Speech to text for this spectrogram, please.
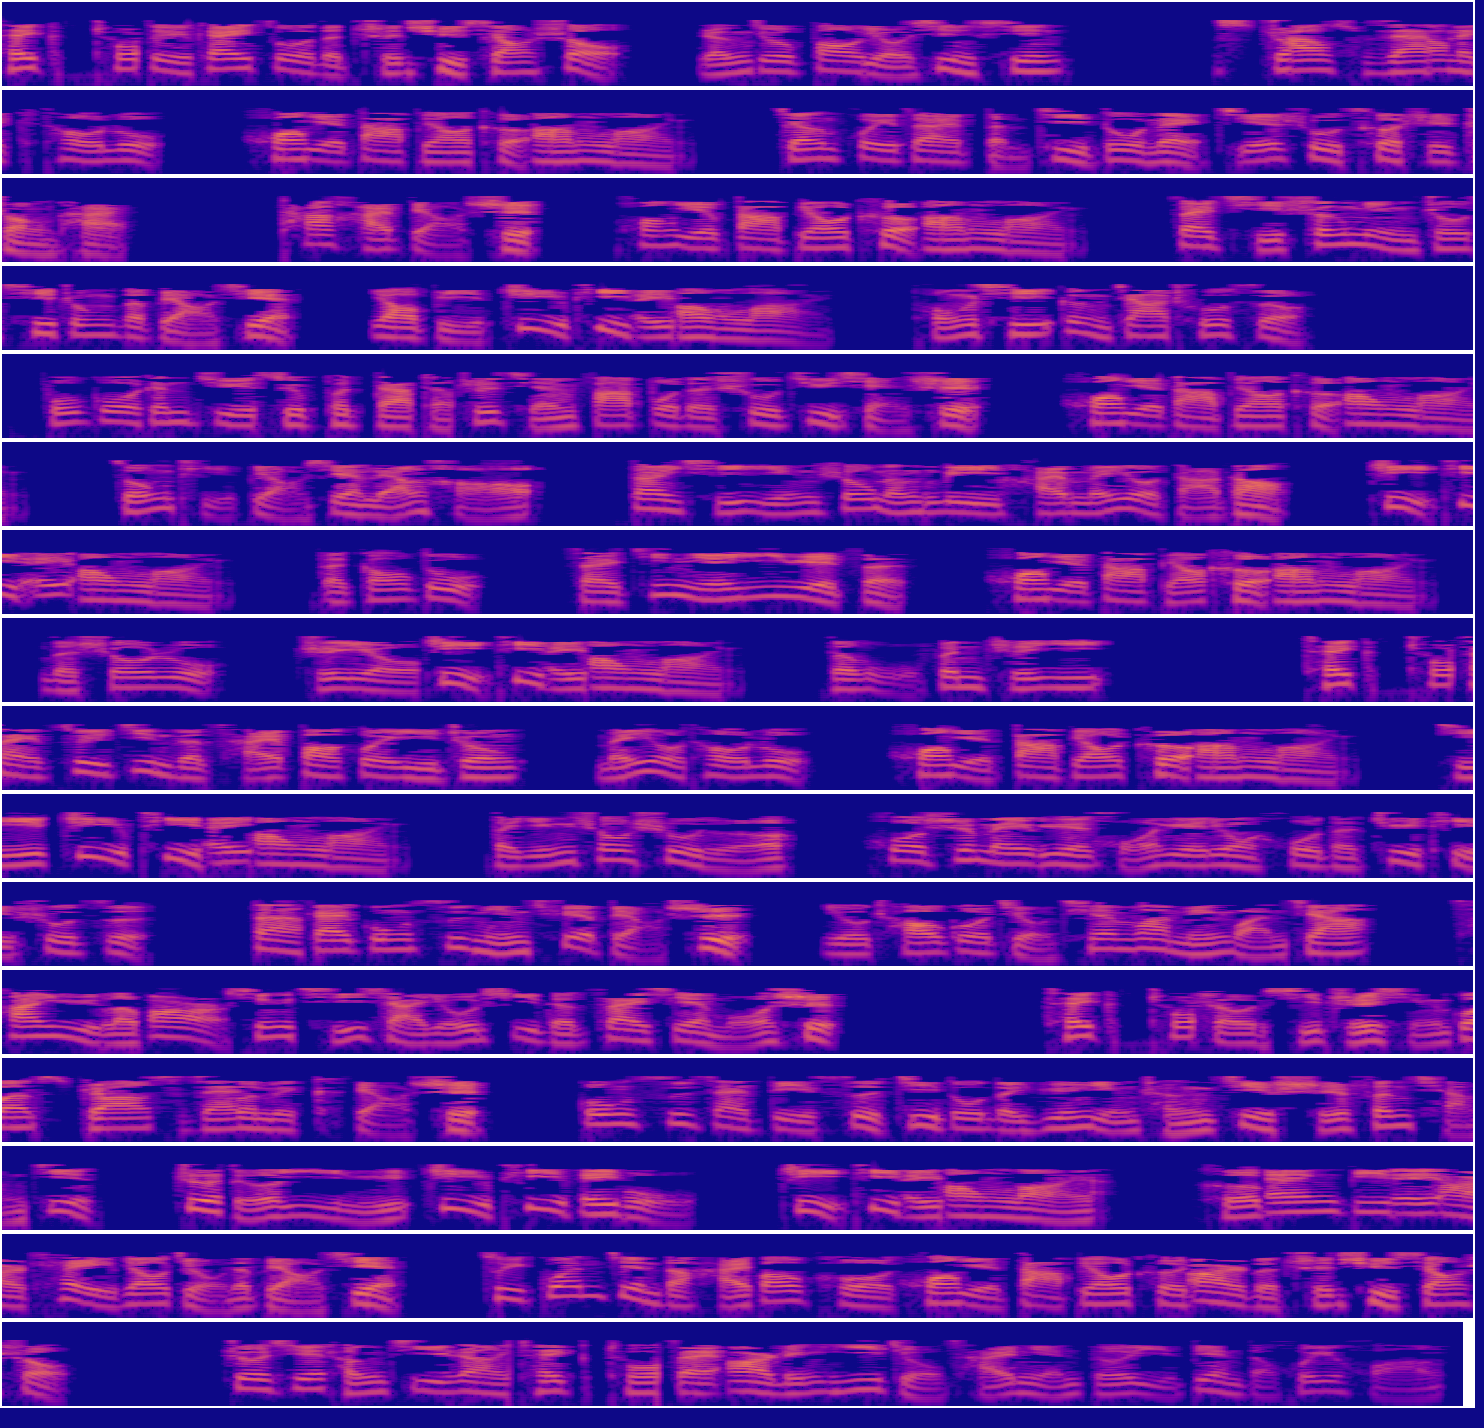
Take Two 对该做的持续销售仍旧抱有信心。Strauss Zelnick 透露，《荒野大镖客 Online》将会在本季度内结束测试状态。他还表示，《荒野大镖客 Online》在其生命周期中的表现要比 GTA Online 同期更加出色。不过，根据 SuperData 之前发布的数据显示，《荒野大镖客 Online》总体表现良好，但其营收能力还没有达到。GTA Online 的高度，在今年一月份，《荒野大镖客 Online》的收入只有 GTA Online 的五分之一。Take Two 在最近的财报会议中没有透露《荒野大镖客 Online》及 GTA Online 的营收数额，或是每月活跃用户的具体数字，但该公司明确表示，有超过九千万名玩家参与了二星旗下游戏的在线模式。Take Two 首席执行官 Strauss Zelnick 表示，公司在第四季度的运营成绩十分强劲，这得益于 GTA 五、GTA Online 和 NBA 二 K 幺九的表现。最关键的还包括《荒野大镖客二》的持续销售。这些成绩让 Take Two 在二零一九财年得以变得辉煌。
